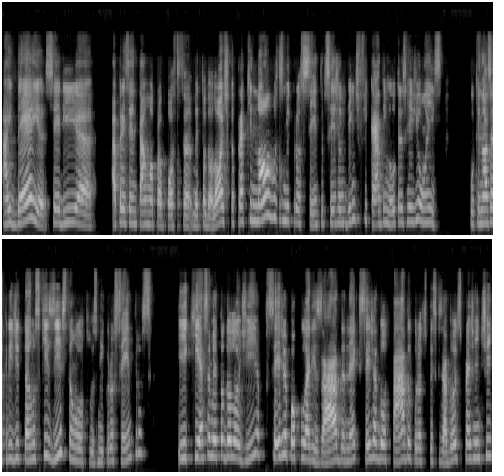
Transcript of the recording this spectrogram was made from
A ideia seria apresentar uma proposta metodológica para que novos microcentros sejam identificados em outras regiões, porque nós acreditamos que existam outros microcentros e que essa metodologia seja popularizada, né, que seja adotada por outros pesquisadores para a gente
